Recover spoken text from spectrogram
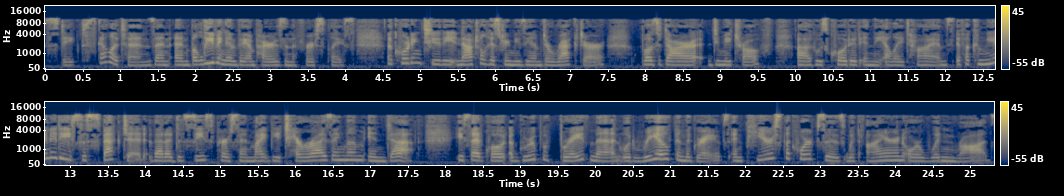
staked skeletons and, and believing in vampires in the first place? According to the Natural History Museum director, Bozidar Dimitrov, uh, was quoted in the LA Times, if a community suspected that a deceased person might be terrorizing them in death, he said, quote, a group of brave men would reopen the graves and pierce the corpses with iron or wooden rods.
